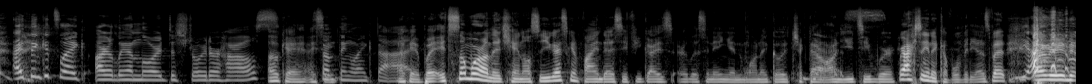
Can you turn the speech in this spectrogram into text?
I think it's like our landlord destroyed our house. okay, I see. Something like that. Okay, but it's somewhere on the channel, so you guys can find us if you guys are listening and want to go check that out on YouTube. We're, we're actually in a couple videos, but Yeah. I mean,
